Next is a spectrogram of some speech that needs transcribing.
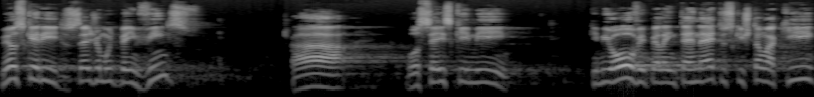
Meus queridos, sejam muito bem-vindos. Ah, vocês que me, que me ouvem pela internet, os que estão aqui,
